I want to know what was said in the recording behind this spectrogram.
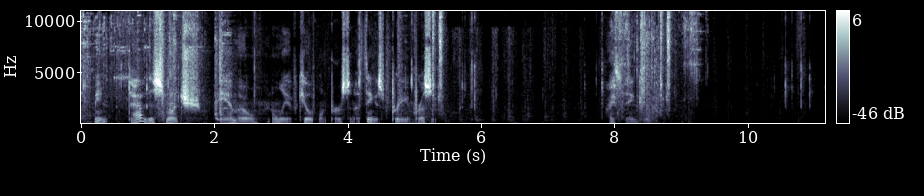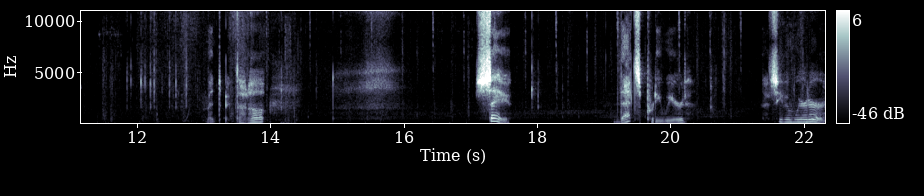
I mean, to have this much ammo and only have killed one person, I think is pretty impressive. I think. Meant to pick that up. Say, that's pretty weird. That's even weirder.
